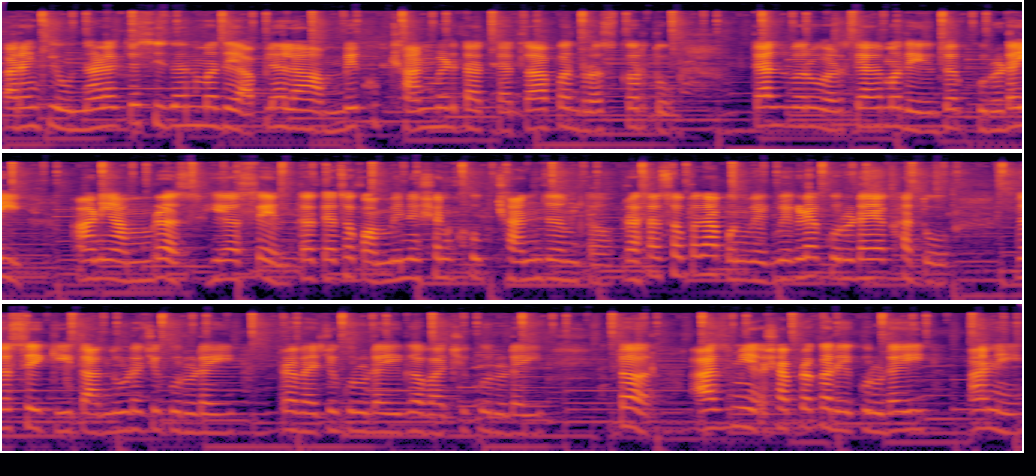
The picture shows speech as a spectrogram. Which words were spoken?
कारण की उन्हाळ्याच्या सीझनमध्ये आपल्याला आंबे खूप छान मिळतात त्याचा आपण रस करतो. त्याचबरोबर त्यामध्ये जर कुरडई आणि आमरस हे असेल तर त्याचं कॉम्बिनेशन खूप छान जमतं. रसासोबत आपण वेगवेगळ्या कुरडया खातो. जसे की तांदूळाची कुरडई रव्याची कुरडई गव्हाची कुरडई. तर आज मी अशा प्रकारे कुरडई आणि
